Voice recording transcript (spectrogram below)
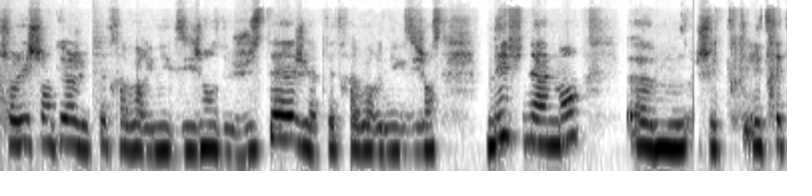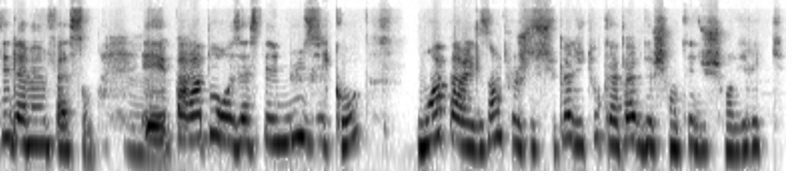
Sur les chanteurs, je vais peut-être avoir une exigence de justesse, je vais peut-être avoir une exigence, mais finalement, euh, je vais les traiter de la même façon. Mm. Et par rapport aux aspects musicaux, moi, par exemple, je ne suis pas du tout capable de chanter du chant lyrique.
